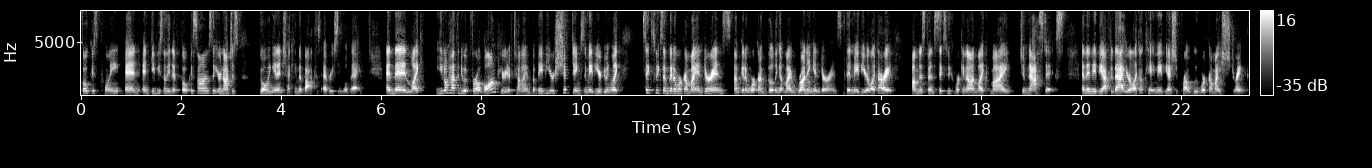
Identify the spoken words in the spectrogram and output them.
focus point and and give you something to focus on so that you're not just going in and checking the boxes every single day. And then like you don't have to do it for a long period of time, but maybe you're shifting. So maybe you're doing like six weeks, I'm going to work on my endurance. I'm going to work on building up my running endurance. Then maybe you're like, all right, I'm going to spend six weeks working on like my gymnastics. And then maybe after that, you're like, okay, maybe I should probably work on my strength.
